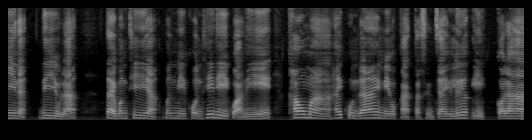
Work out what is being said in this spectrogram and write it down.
มีเนี่ยดีอยู่แล้ว แต่บางทีอะมันมีคนที่ดีกว่านี้ เข้ามาให้คุณได้มีโอกาสตัดสินใจเลือกอีกก็ได้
